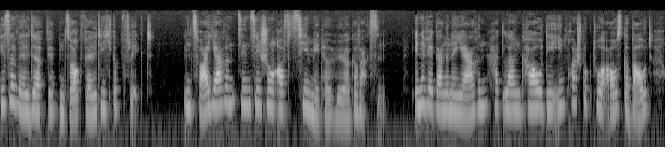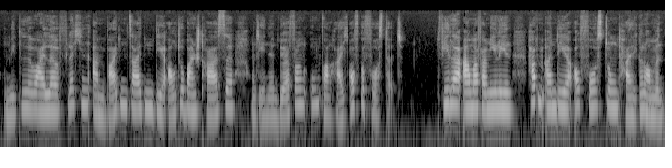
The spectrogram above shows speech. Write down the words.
Diese Wälder werden sorgfältig gepflegt. In zwei Jahren sind sie schon auf 10 Meter Höhe gewachsen. In den vergangenen Jahren hat Lankau die Infrastruktur ausgebaut und mittlerweile Flächen an beiden Seiten der Autobahnstraße und in den Dörfern umfangreich aufgeforstet. Viele arme Familien haben an der Aufforstung teilgenommen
